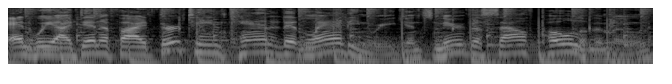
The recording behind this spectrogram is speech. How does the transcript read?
And we identified 13 candidate landing regions near the south pole of the moon,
